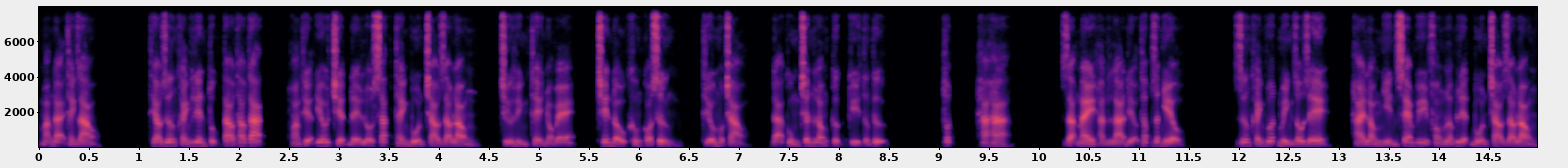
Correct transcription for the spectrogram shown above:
Mãng đại thành dao theo dương khánh liên tục tao thao tác, hoàng thiện yêu triệt để lộ sắc thành bốn trào dao long, trừ hình thể nhỏ bé, trên đầu không có sừng, thiếu một trào đã cùng chân long cực kỳ tương tự. Tuất ha ha. Dạng này hẳn là điệu thấp rất nhiều. Dương khánh vuốt mình dâu dê hài lòng nhìn xem uy phong lẫm liệt bốn trào giao long.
